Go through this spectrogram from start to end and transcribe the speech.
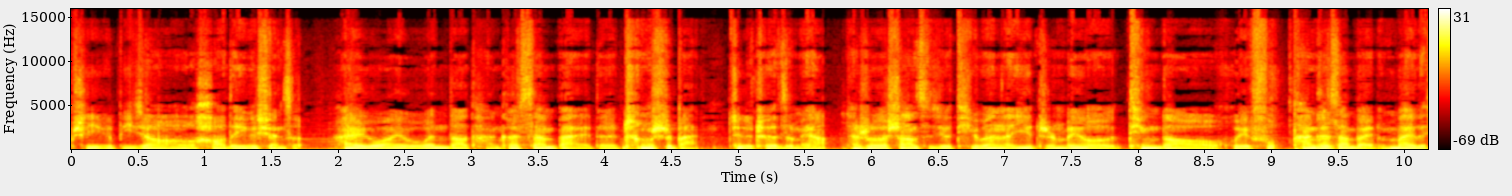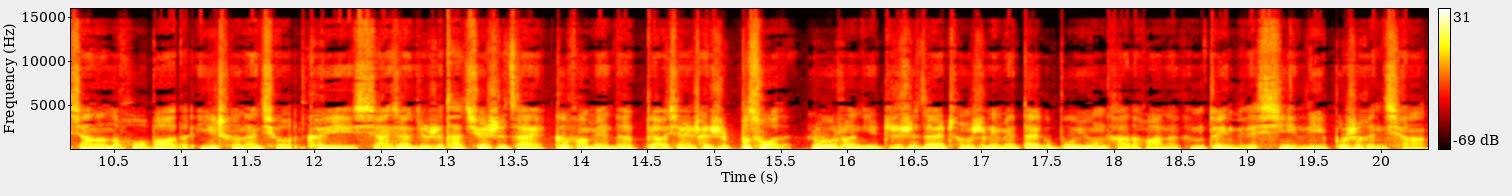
是一个比较好的一个选择。还有一个网友问到坦克三百的城市版这个车怎么样？他说上次就提问了，一直没有听到回复。坦克三百卖的相当的火爆的，一车难求，可以想象就是它确实在各方面的表现还是不错的。如果说你只是在城市里面代个步用它的话呢，可能对你的吸引力不是很强。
